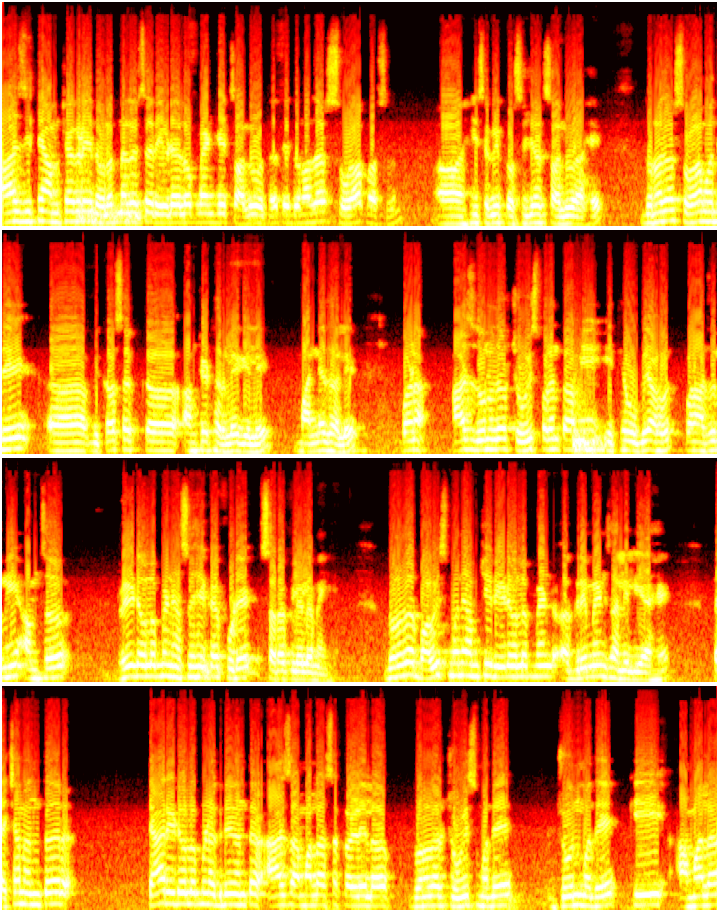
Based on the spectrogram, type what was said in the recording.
आज इथे आमच्याकडे दौलतनगरचं रिडेव्हलपमेंट जे चालू होतं ते दोन हजार सोळापासून ही सगळी प्रोसिजर चालू आहे. दोन हजार सोळामध्ये विकासक आमचे ठरले गेले मान्य झाले. पण आज दोन हजार चोवीसपर्यंत आम्ही इथे उभे आहोत पण अजूनही आमचं रिडेव्हलपमेंट असं हे काय पुढे सरकलेलं नाही दोन हजार बावीसमध्ये आमची रिडेव्हलपमेंट अग्रीमेंट झालेली आहे. त्याच्यानंतर त्या रिडेव्हलपमेंट अग्रीनंतर आज आम्हाला असं कळलेलं दोन हजार चोवीसमध्ये जून मध्ये की आम्हाला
